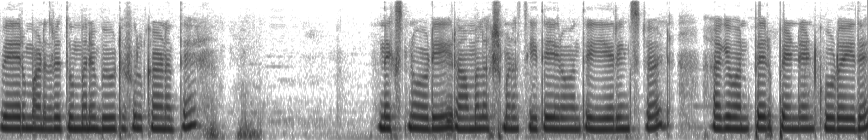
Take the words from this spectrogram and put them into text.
ವೇರ್ ಮಾಡಿದ್ರೆ ತುಂಬಾ ಬ್ಯೂಟಿಫುಲ್ ಕಾಣುತ್ತೆ. ನೆಕ್ಸ್ಟ್ ನೋಡಿ, ರಾಮಲಕ್ಷ್ಮಣ ಸೀತೆ ಇರುವಂಥ ಇಯರಿಂಗ್ ಸ್ಟಡ್ ಹಾಗೆ ಒಂದು ಪೇರ್ ಪೆಂಡೆಂಟ್ ಕೂಡ ಇದೆ.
